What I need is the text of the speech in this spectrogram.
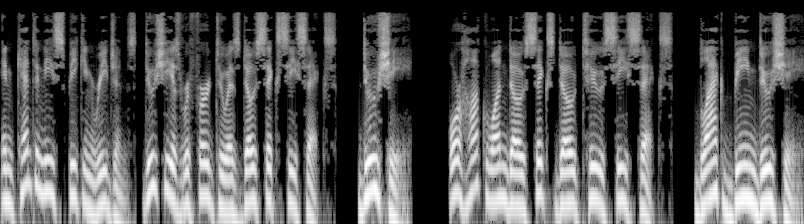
In Cantonese-speaking regions, dushi is referred to as do 6 c6 dushi, or hok 1 do 6 do 2 c6 black bean dushi.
